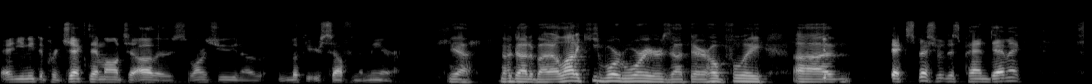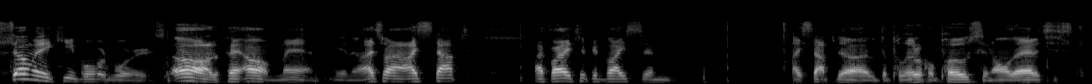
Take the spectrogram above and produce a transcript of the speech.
and you need to project them onto others. Why don't you, you know, look at yourself in the mirror? Yeah, no doubt about it. A lot of keyboard warriors out there. Hopefully, uh, especially with this pandemic, so many keyboard warriors. Oh, the pa- oh man, you know that's why I stopped I finally took advice and I stopped uh, the political posts and all that. It's just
